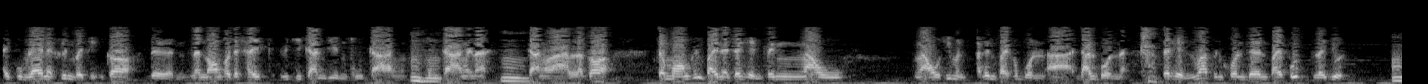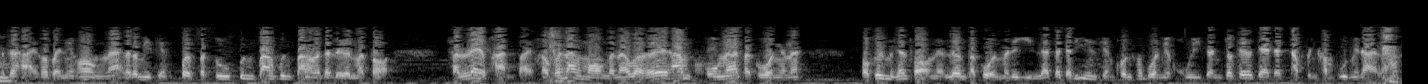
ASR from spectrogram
ไอ้กลุ่มแรกเนี่ยขึ้นไปถึงก็เดิน และน้องเขาจะใช้วิธีการยืนตรงกลางอือฮึตรงกลางเลยนะอืมกลางลานแล้วก็จะมองขึ้นไปเนี่ยจะเห็นเป็นเงาเงาที่มันขึ้นไปข้างบนอ่า ด้านบนน่ะครับจะเห็นว่าเป็นคนเดินไปปุ๊บแล้วหยุดอื มมันจะหายเข้าไปในห้องนะแล้วก็มีเสียงเปิดประตูปึ้งปังปึ้งปังแล้วก็เดินมาต่อชั้นแรกผ่านไป เขาก็นั่งมองกันนะว่าเฮ้ยห้ามโค้งนะตะโกนกันนะพอขึ้นไปชั้นสองเนี่ยเริ่มตะโกนไม่ได้ยินแล้วแต่จะได้ยินเสียงคนข้างบนเนี่ยคุยกันเจ้าแก้วแกจะจับเป็นคำพูดไม่ได้แล้วครับ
